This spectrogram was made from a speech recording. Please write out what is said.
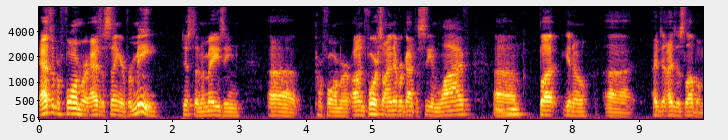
as a performer, as a singer, for me, just an amazing uh, performer. Unfortunately, I never got to see him live, uh, but you know, uh, I, I just love him.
